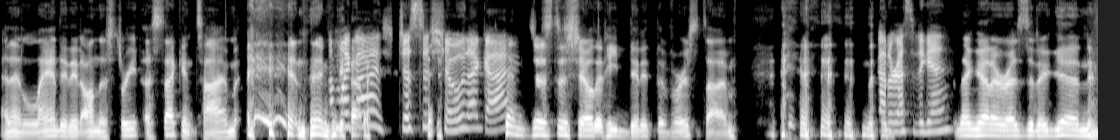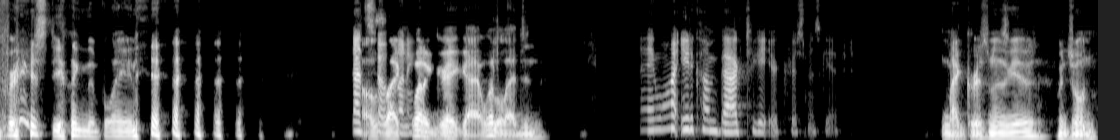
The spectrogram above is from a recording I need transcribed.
and then landed it on the street a second time. and then Oh my gosh, just to show that guy and just to show that he did it the first time. then, got arrested again. then got arrested again for stealing the plane. That's I was so like, funny. what a great guy. What a legend. I want you to come back to get your Christmas gift. My Christmas gift? Which one?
